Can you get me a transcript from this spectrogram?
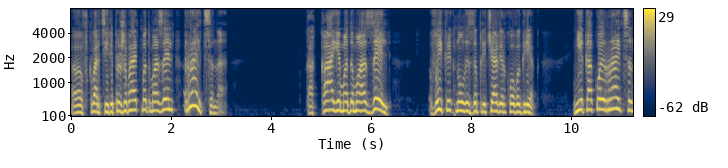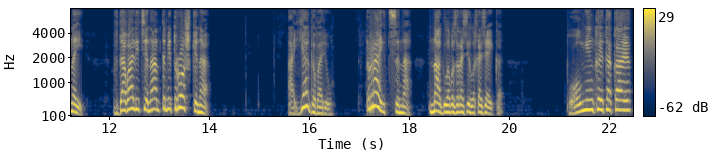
«В квартире проживает мадемуазель Райцена». «Какая мадемуазель?» выкрикнул из-за плеча Верхова грек. «Никакой Райценой! Вдова лейтенанта Митрошкина!» «А я говорю, Райцена!» — нагло возразила хозяйка. «Полненькая такая,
